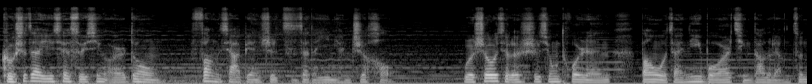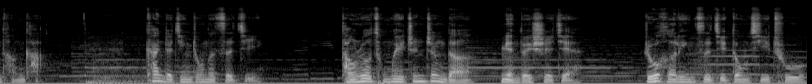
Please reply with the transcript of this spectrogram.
可是，在一切随心而动、放下便是自在的一年之后，我收起了师兄托人帮我在尼泊尔请到的两尊唐卡，看着镜中的自己，倘若从未真正的面对世界，如何令自己洞悉出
